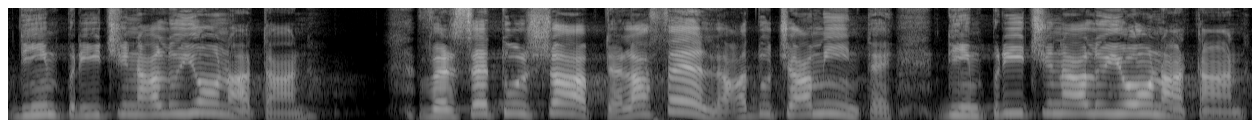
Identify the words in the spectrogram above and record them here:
din pricina lui Ionatan. Versetul 7, la fel, aduce aminte, din pricina lui Ionatan,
